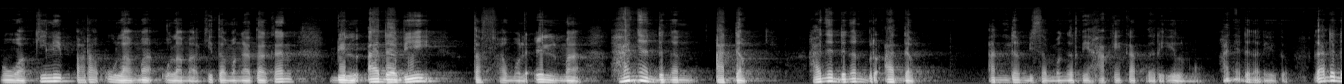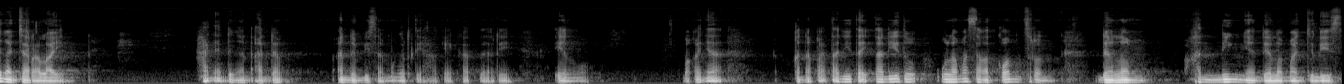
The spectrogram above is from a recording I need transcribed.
mewakili para ulama-ulama kita mengatakan bil adabi tafhamul ilma. Hanya dengan adab, hanya dengan beradab, Anda bisa mengerti hakikat dari ilmu. Hanya dengan itu. Gak ada dengan cara lain. Hanya dengan adab, Anda bisa mengerti hakikat dari ilmu. Makanya kenapa tadi tadi itu ulama sangat concern dalam heningnya dalam majelis,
